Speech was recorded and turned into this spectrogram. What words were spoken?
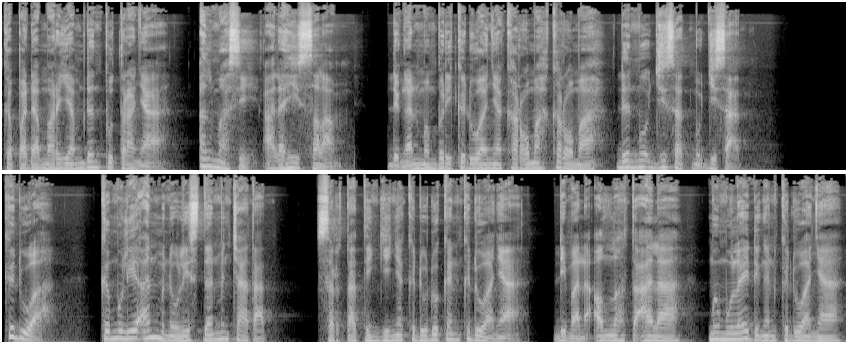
kepada Maryam dan putranya, Al-Masih alaihi salam dengan memberi keduanya karomah-karomah dan mukjizat-mukjizat. Kedua, kemuliaan menulis dan mencatat, serta tingginya kedudukan keduanya, di mana Allah Ta'ala memulai dengan keduanya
